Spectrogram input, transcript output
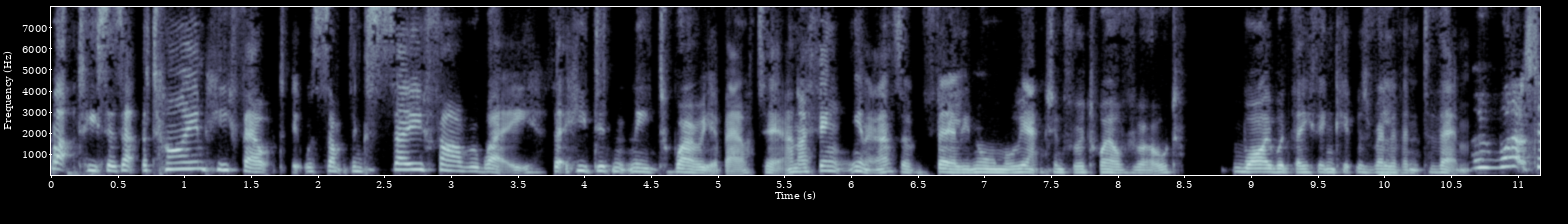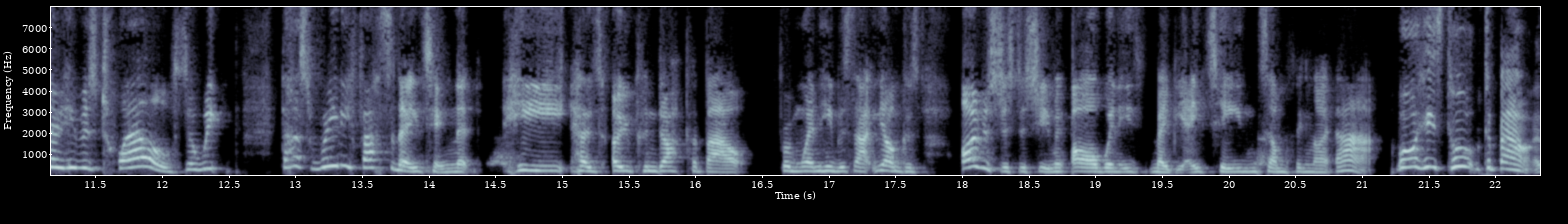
But he says at the time he felt it was something so far away that he didn't need to worry about it. And I think, you know, that's a fairly normal reaction for a 12 year old. why would they think it was relevant to them? Oh wow! So he was twelve. So we that's really fascinating that he has opened up about from when he was that young because I was just assuming, oh, when he's maybe 18, something like that. Well, he's talked about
